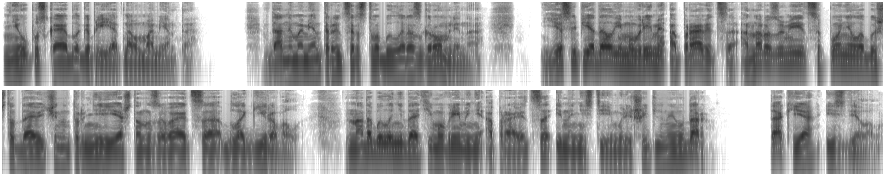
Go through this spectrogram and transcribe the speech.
не упуская благоприятного момента. В данный момент рыцарство было разгромлено. Если б я дал ему время оправиться, оно, разумеется, поняло бы, что давеча на турнире я, что называется, благировал. Надо было не дать ему времени оправиться и нанести ему решительный удар. Так я и сделал.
